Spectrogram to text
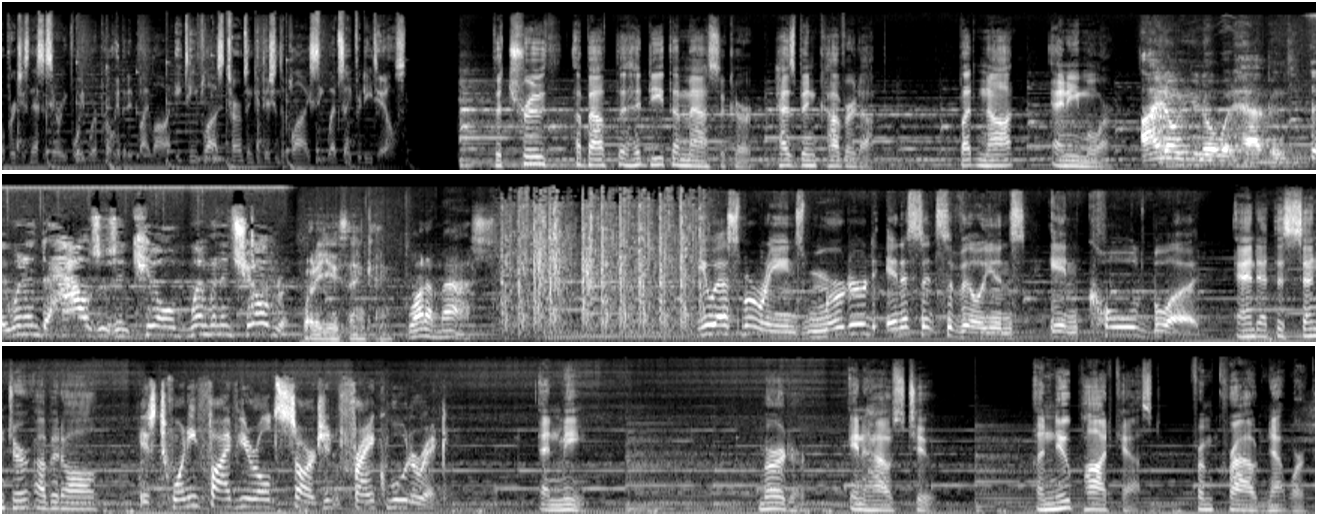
No purchase necessary. Void where prohibited by law. 18 plus terms and conditions apply. See website for details. The truth about the Haditha massacre has been covered up, but not anymore. I know you know what happened. They went into houses and killed women and children. What are you thinking? What a mess. U.S. Marines murdered innocent civilians in cold blood. And at the center of it all is 25 year old Sergeant Frank Wuterich. and me. Murder in House 2, a new podcast from Crowd Network.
